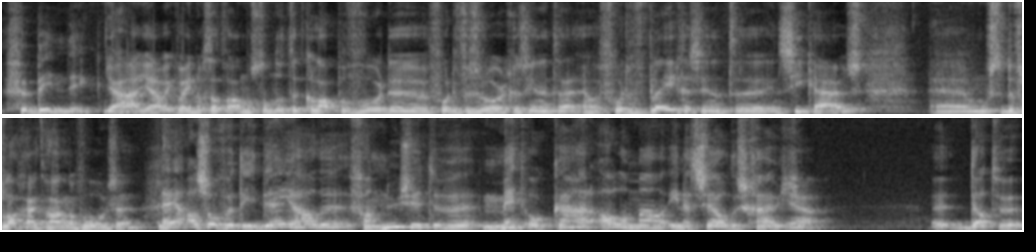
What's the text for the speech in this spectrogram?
verbinding. Ja, ja, ik weet nog dat we allemaal stonden te klappen voor de, voor de verzorgers, in het, eh, voor de verplegers in het, eh, in het ziekenhuis. Uh, we moesten de vlag uithangen voor ze. Nou ja, alsof we het idee hadden van nu zitten we met elkaar allemaal in hetzelfde schuitje. Ja. dat we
